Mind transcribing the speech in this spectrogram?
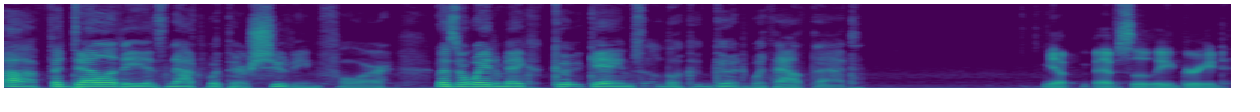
uh, fidelity is not what they're shooting for. There's a way to make good games look good without that. Yep, absolutely agreed.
